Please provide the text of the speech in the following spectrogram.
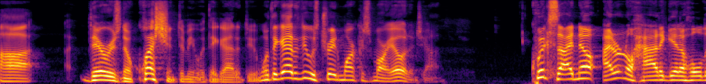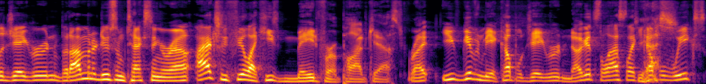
Uh, there is no question to me what they got to do. What they got to do is trade Marcus Mariota, John. Quick side note, I don't know how to get a hold of Jay Gruden, but I'm going to do some texting around. I actually feel like he's made for a podcast, right? You've given me a couple Jay Gruden nuggets the last like Yes. couple weeks,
